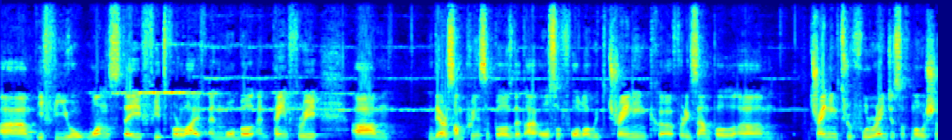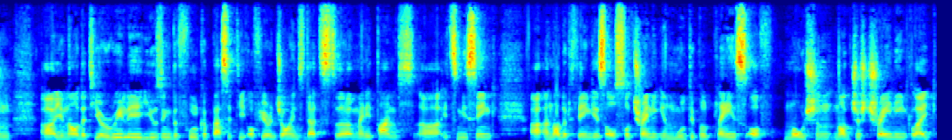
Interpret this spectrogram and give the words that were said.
Um, if you want to stay fit for life and mobile and pain free, um, there are some principles that I also follow with training. Uh, for example, um, training through full ranges of motion, uh, you know, that you're really using the full capacity of your joints. That's uh, many times uh, it's missing. Uh, another thing is also training in multiple planes of motion, not just training like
